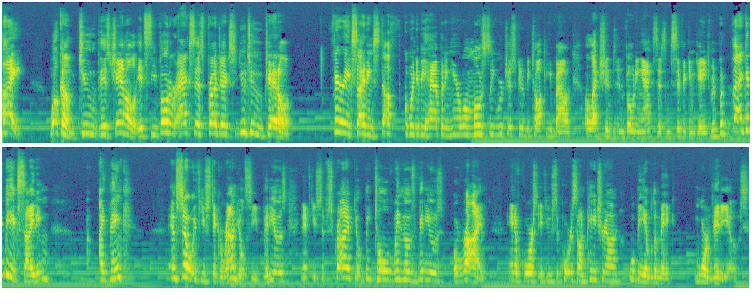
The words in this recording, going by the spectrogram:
Hi, welcome to this channel. It's the Voter Access Project's YouTube channel. Very exciting stuff going to be happening here. Well, mostly we're just going to be talking about elections and voting access and civic engagement, but that can be exciting, I think. And so, if you stick around, you'll see videos, and if you subscribe, you'll be told when those videos arrive. And of course, if you support us on Patreon, we'll be able to make more videos.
